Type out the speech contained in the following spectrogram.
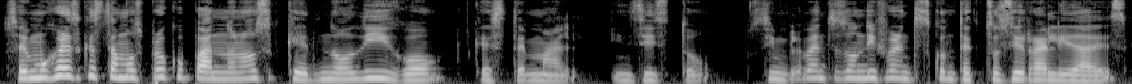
O sea, hay mujeres que estamos preocupándonos, que no digo que esté mal, insisto, simplemente son diferentes contextos y realidades,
